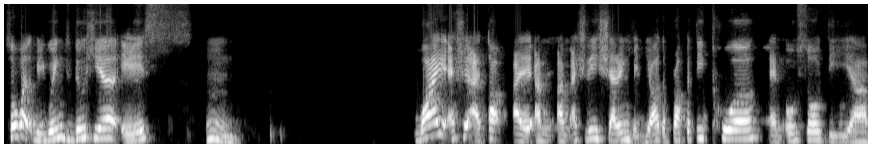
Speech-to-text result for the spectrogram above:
So what we're going to do here is, hmm, why actually I thought I am I'm, I'm actually sharing with you all the property tour and also the uh,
